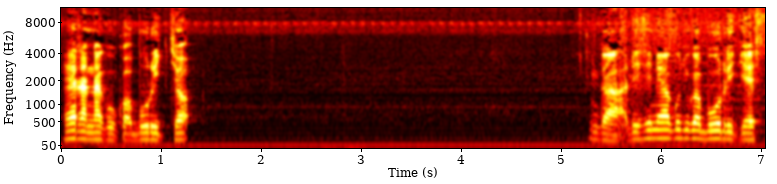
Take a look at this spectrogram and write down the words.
Heran aku kok burik, Cok. Enggak, di sini aku juga burik, guys.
